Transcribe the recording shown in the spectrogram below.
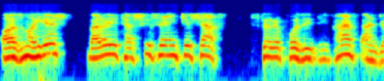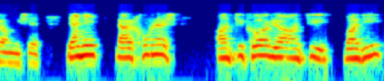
آزمایش برای تشخیص اینکه شخص séropositif هست انجام میشه. یعنی در خونش anticorps یا آنتی بادی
